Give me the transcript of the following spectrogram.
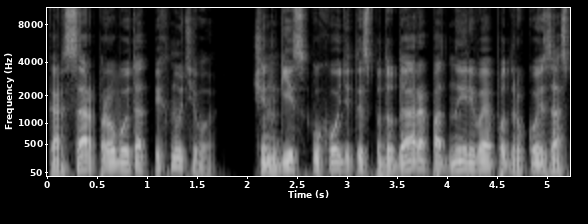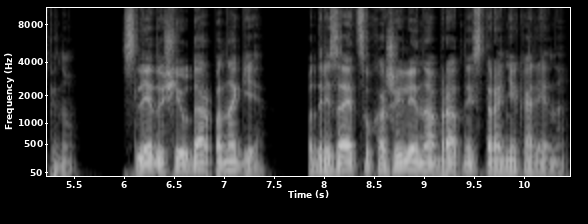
Корсар пробует отпихнуть его. Чингис уходит из-под удара, подныривая под рукой за спину. Следующий удар по ноге. Подрезает сухожилие на обратной стороне колена.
